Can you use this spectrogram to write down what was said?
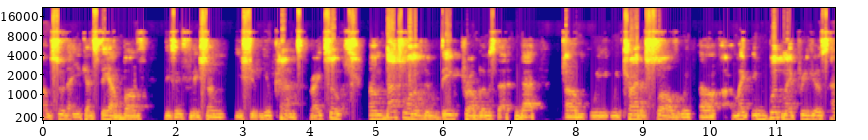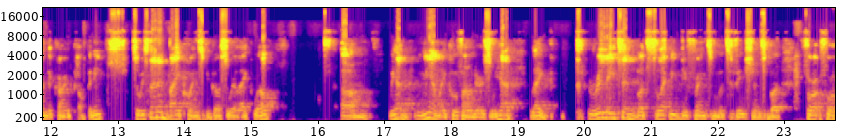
um, so that you can stay above this inflation issue? You can't, right? So, um, that's one of the big problems that that um, we we try to solve with uh, my both my previous and the current company. So we started Bitcoins because we're like, well, um, we had me and my co-founders, we had like related but slightly different motivations. But for, for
